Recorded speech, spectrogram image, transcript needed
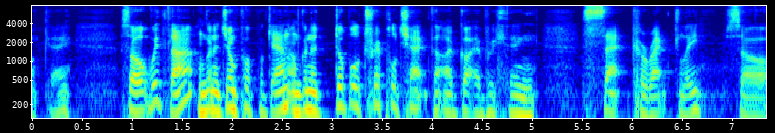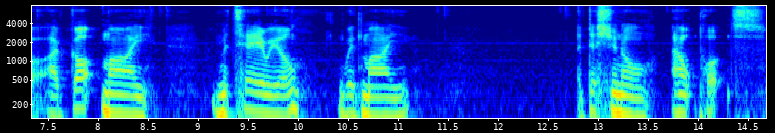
Okay. So with that I'm going to jump up again. I'm going to double triple check that I've got everything set correctly. So I've got my material with my additional outputs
